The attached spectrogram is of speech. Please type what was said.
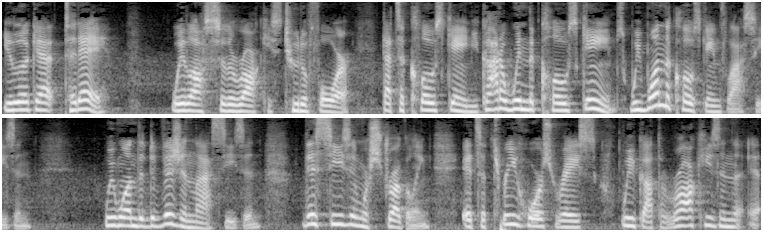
you look at today. We lost to the Rockies 2 to 4. That's a close game. You got to win the close games. We won the close games last season. We won the division last season. This season we're struggling. It's a three-horse race. We've got the Rockies in the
